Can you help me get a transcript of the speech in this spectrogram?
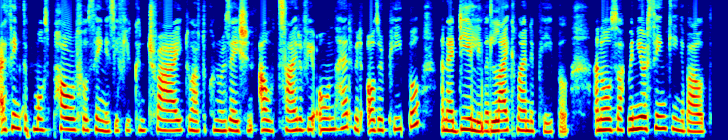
I think the most powerful thing is if you can try to have the conversation outside of your own head with other people and ideally with like minded people. And also when you're thinking about,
